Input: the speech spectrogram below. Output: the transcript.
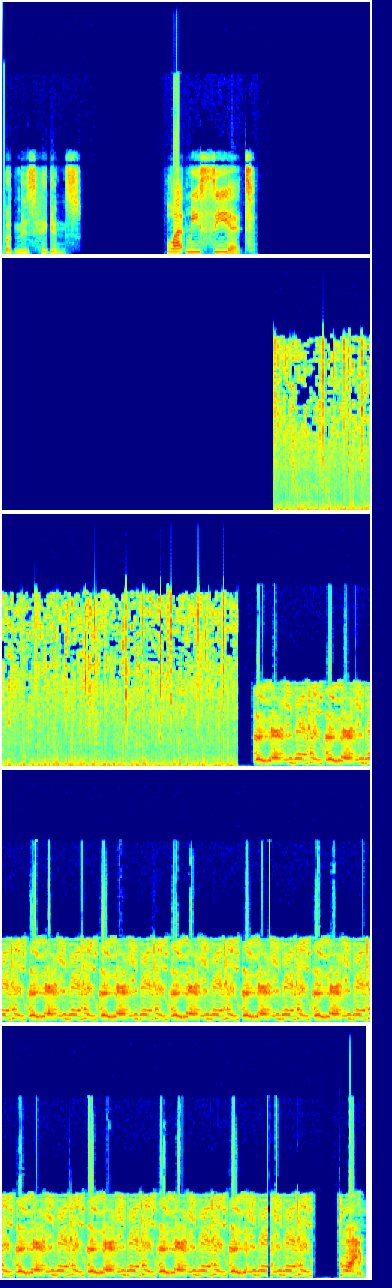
But Miss Higgins. Let me see it. Ryan,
